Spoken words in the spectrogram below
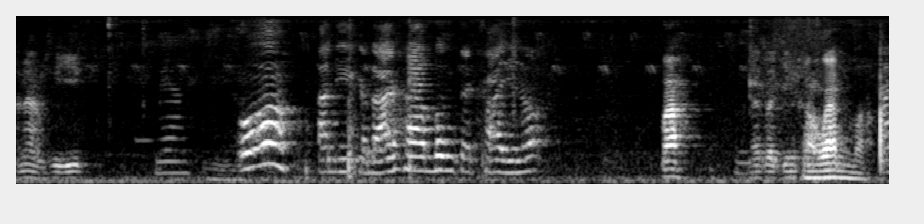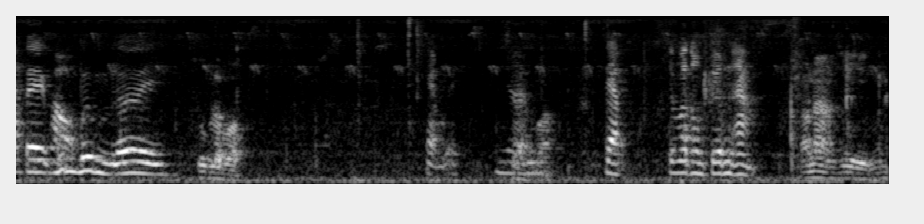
อันน้ำซีอีกแม่งโอ้ อันนี้ก็ได้ค่ะเบิ่งแต่ไข่เนาะไปะแล้วก็กินข้าข้าวงวันบ่แตกบึ้มๆเลยทุกระบบแสบเลยแซ่บบ่แสบจะว่าต้องเติมน้เอาน้ำซีอีกมัน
